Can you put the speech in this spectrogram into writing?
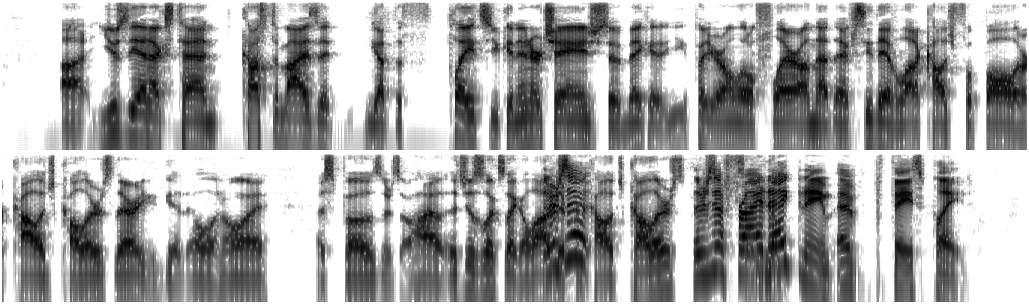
uh, use the nx10 customize it you got the plates you can interchange to make it you can put your own little flair on that. I see they have a lot of college football or college colors there. You could get illinois i suppose. There's ohio. It just looks like a lot There's of different a- college colors. There's a fried go- egg name uh, faceplate.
